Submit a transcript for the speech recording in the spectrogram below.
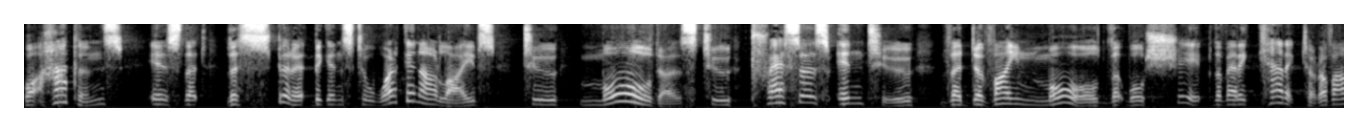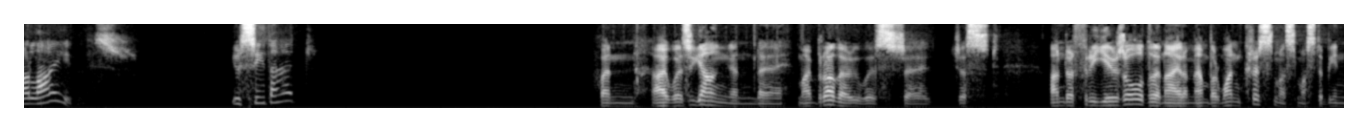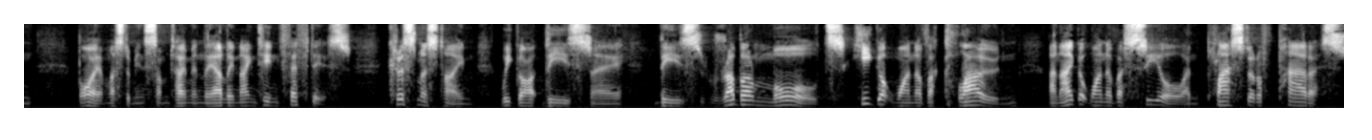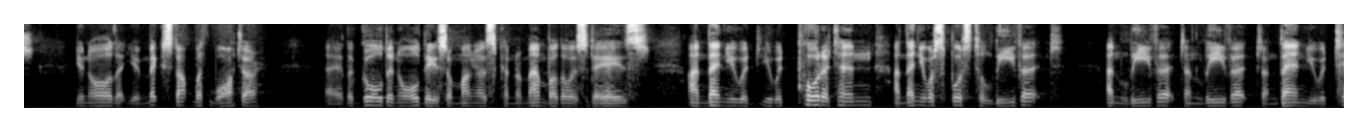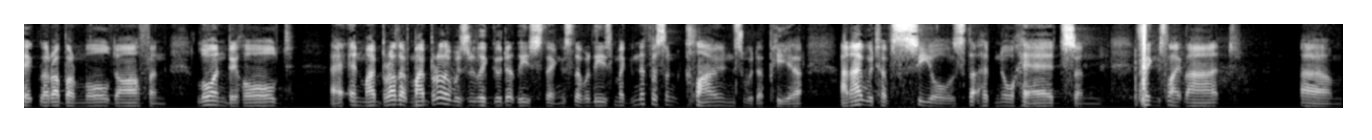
What happens is that the Spirit begins to work in our lives to mold us, to press us into the divine mold that will shape the very character of our lives. You see that? When I was young, and uh, my brother, who was uh, just under three years older than I remember, one Christmas must have been, boy, it must have been sometime in the early 1950s. Christmas time, we got these. Uh, these rubber molds. He got one of a clown, and I got one of a seal and plaster of Paris, you know, that you mixed up with water. Uh, the golden oldies among us can remember those days. And then you would, you would pour it in, and then you were supposed to leave it and leave it and leave it, and then you would take the rubber mold off, and lo and behold, uh, and my brother, my brother was really good at these things. There were these magnificent clowns would appear, and I would have seals that had no heads and things like that. Um,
